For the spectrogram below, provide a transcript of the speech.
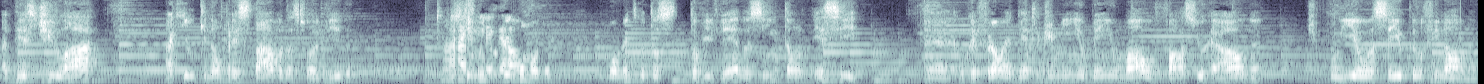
a destilar aquilo que não prestava da sua vida. Isso tem muito legal. a ver com o momento, o momento que eu tô, vivendo, assim. Então, esse... É, o refrão é dentro de mim o bem e o mal, o falso e o real, né? Tipo, e eu anseio pelo final, né?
